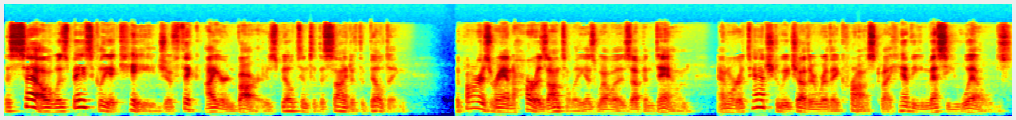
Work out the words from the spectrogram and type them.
The cell was basically a cage of thick iron bars built into the side of the building. The bars ran horizontally as well as up and down, and were attached to each other where they crossed by heavy, messy welds.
